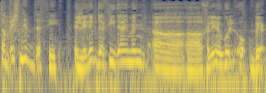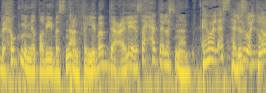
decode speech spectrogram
طب إيش نبدأ فيه؟ اللي نبدأ فيه دائما آه آه خلينا نقول بحكم إني طبيب أسنان فاللي ببدأ عليه صحة الأسنان. هو الأسهل هو, هو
